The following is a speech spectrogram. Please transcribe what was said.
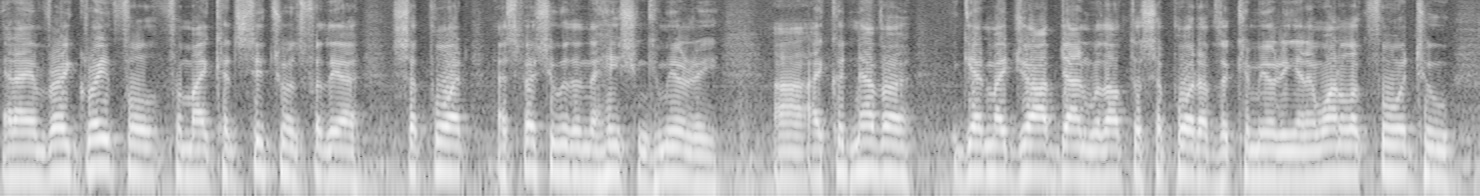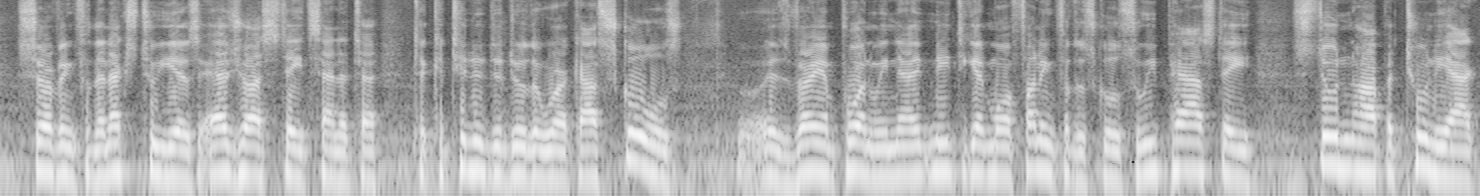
And I am very grateful for my constituents for their support, especially within the Haitian community. Uh, I could never get my job done without the support of the community, and I want to look forward to serving for the next two years as your state senator to continue to do the work. Our schools is very important. We need to get more funding for the schools. So we passed a Student Opportunity Act,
